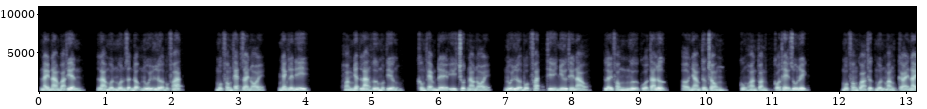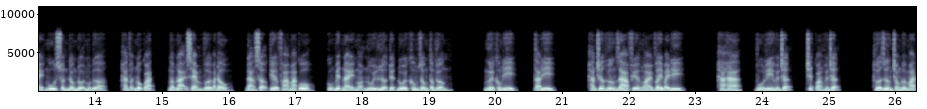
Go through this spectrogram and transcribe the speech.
này nam ba thiên là muốn muốn dẫn động núi lửa bộc phát. Một phong thét dài nói, nhanh lên đi. Hoàng nhất lang hừ một tiếng, không thèm để ý chút nào nói, núi lửa bộc phát thì như thế nào? Lấy phòng ngự của ta lực ở nham tương trong, cũng hoàn toàn có thể du lịch. Một phong quả thực muốn mang cái này ngu xuẩn đồng đội một bữa, hắn vẫn nộ quát, ngẫm lại xem vừa bắt đầu, đáng sợ kia phá ma cô, cũng biết này ngọn núi lửa tuyệt đối không giống tầm thường. Ngươi không đi, ta đi. Hắn trước hướng ra phía ngoài vây bay đi. Ha ha vụ ly huyền trận chết quang huyền trận. Hứa dương trong đôi mắt,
